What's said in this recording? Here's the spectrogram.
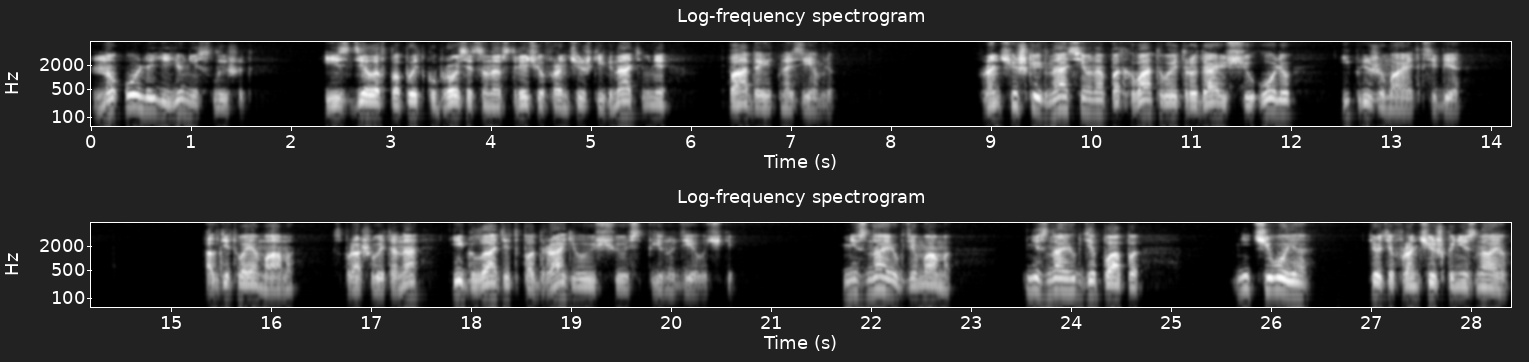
Но Оля ее не слышит и, сделав попытку броситься навстречу Франчишке Игнатьевне, падает на землю. Франчишка Игнатьевна подхватывает рыдающую Олю и прижимает к себе. «А где твоя мама?» — спрашивает она и гладит подрагивающую спину девочки. «Не знаю, где мама, не знаю, где папа. Ничего я, тетя Франчишка, не знаю».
